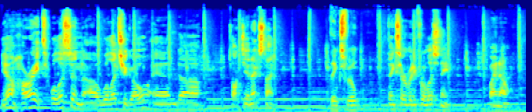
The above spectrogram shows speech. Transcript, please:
Yeah. All right. Well, listen, uh, we'll let you go and uh, talk to you next time. Thanks, Phil. Thanks everybody for listening. Bye now.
